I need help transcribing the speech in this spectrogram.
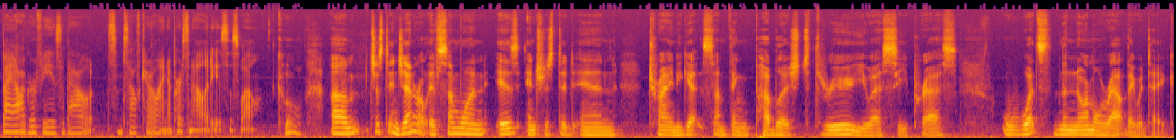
biographies about some South Carolina personalities as well. Cool. Um, just in general, if someone is interested in trying to get something published through USC Press, what's the normal route they would take?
